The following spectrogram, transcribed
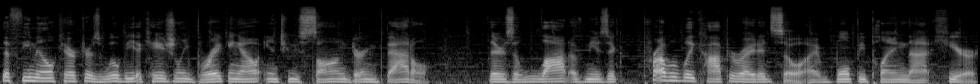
the female characters will be occasionally breaking out into song during battle. There's a lot of music, probably copyrighted, so I won't be playing that here.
